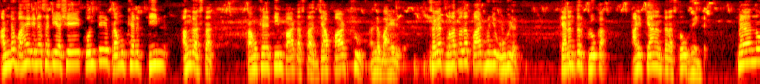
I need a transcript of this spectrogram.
अंड बाहेर येण्यासाठी असे कोणते प्रामुख्याने तीन अंग असतात? प्रामुख्याने तीन पार्ट असतात ज्या पार्ट थ्रू अंड बाहेर येतं. सगळ्यात महत्त्वाचा पार्ट म्हणजे ओव्हिडक त्यानंतर क्लोका आणि त्यानंतर असतो व्हेंट मित्रांनो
